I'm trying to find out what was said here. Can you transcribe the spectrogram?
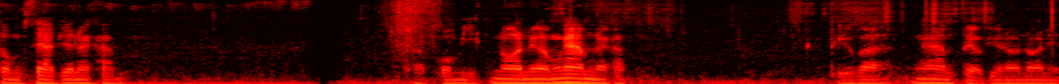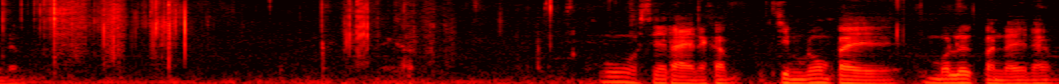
ต้มแซบอยู่นะครับครับผมอีกนอนเนื้องามนะครับ ถือว่างามเติบอยู่นอนนี่นะนะครับโอ้เสียดายนะครับ จิ้มลงไปโมเลิกปันใดนะครับ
